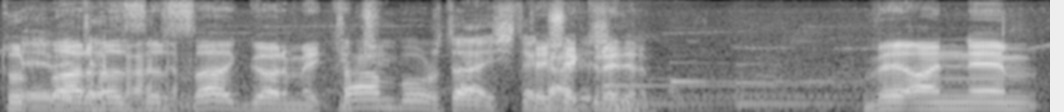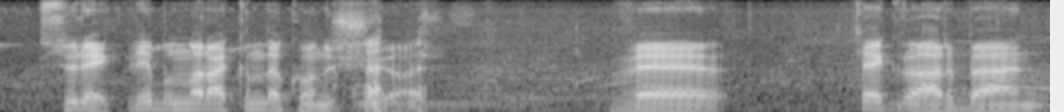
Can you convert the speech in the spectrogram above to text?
turplar Evet efendim. hazırsa görmek Tam için. burada işte Teşekkür kardeşim. ederim. Ve annem sürekli bunlar hakkında konuşuyor. Ve tekrar ben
